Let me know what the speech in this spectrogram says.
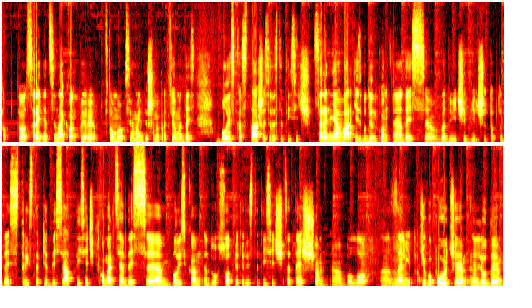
Тобто середня ціна квартири в тому сегменті, що ми працюємо, десь близько 160 тисяч. Середня вартість будинку е, десь вдвічі більше, тобто десь 350 тисяч. Комерція десь е, близько 250 тисяч. Це те, що е, було е, за літо. Чи купують е, люди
